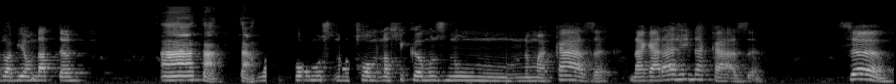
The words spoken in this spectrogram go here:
do avião da TAM. Ah, tá, tá. Nós, fomos, nós, fomos, nós ficamos num, numa casa, na garagem da casa. Sam,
